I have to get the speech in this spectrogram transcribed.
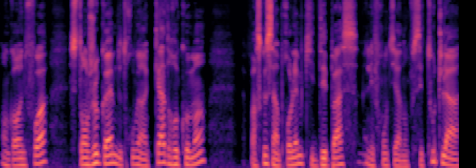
encore une fois, cet enjeu quand même de trouver un cadre commun, parce que c'est un problème qui dépasse les frontières. Donc c'est toute la,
